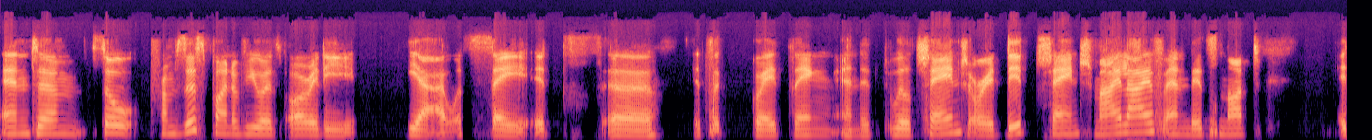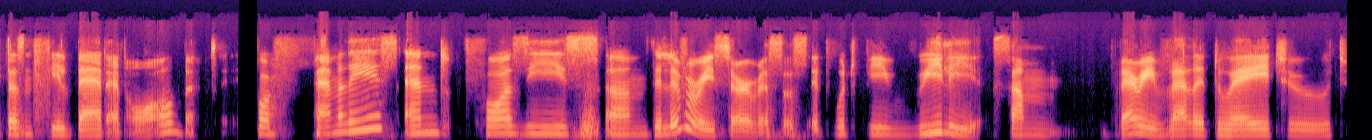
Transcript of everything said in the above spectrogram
And um, so, from this point of view, it's already, yeah, I would say it's uh, it's a great thing, and it will change, or it did change my life, and it's not, it doesn't feel bad at all. But for families and for these um, delivery services, it would be really some very valid way to, to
